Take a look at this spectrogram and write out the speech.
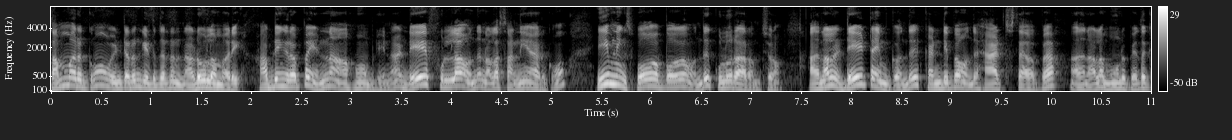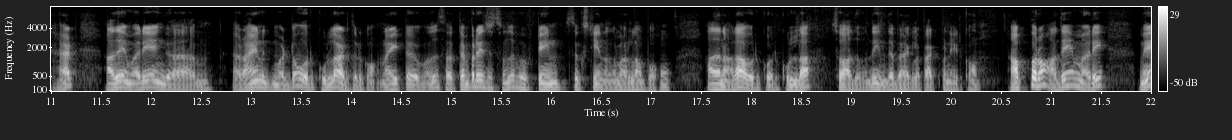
சம்மருக்கும் விண்டரும் கிட்டத்தட்ட நடுவில் மாதிரி. அப்படிங்கிறப்ப என்ன ஆகும் அப்படின்னா டே ஃபுல்லாக வந்து நல்லா சன்னியாக இருக்கும். ஈவினிங்ஸ் போக போக வந்து குளிர ஆரம்பிச்சிடும் அதனால் டே டைமுக்கு வந்து கண்டிப்பாக வந்து ஹேட்ஸ் தேவைப்போ அதனால் மூணு பேர்த்துக்கு ஹேட் அதே மாதிரி எங்கள் ரயனுக்கு மட்டும் ஒரு குல்லா எடுத்திருக்கோம். நைட்டு வந்து டெம்பரேச்சர்ஸ் வந்து ஃபிஃப்டீன் சிக்ஸ்டீன் அந்த மாதிரிலாம் போகும். அதனால் அவருக்கு ஒரு குல்லா. ஸோ அது வந்து இந்த பேக்கில் பேக் பண்ணியிருக்கோம். அப்புறம் அதே மாதிரி மே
